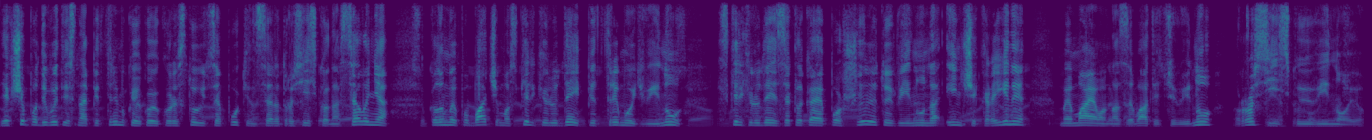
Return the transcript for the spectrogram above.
Якщо подивитись на підтримку, якою користується Путін серед російського населення, коли ми побачимо, скільки людей підтримують війну, скільки людей закликає поширити війну на інші країни, ми маємо називати цю війну російською війною.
